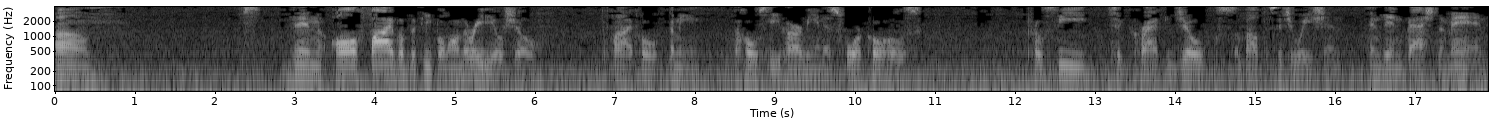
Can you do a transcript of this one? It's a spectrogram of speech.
Um, then all five of the people on the radio show, the five whole, I mean, the whole Steve Harvey and his four co-hosts, proceed to crack jokes about the situation and then bash the man.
